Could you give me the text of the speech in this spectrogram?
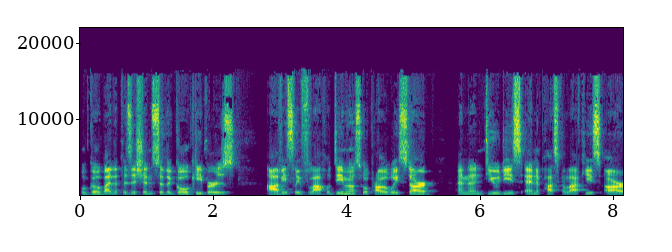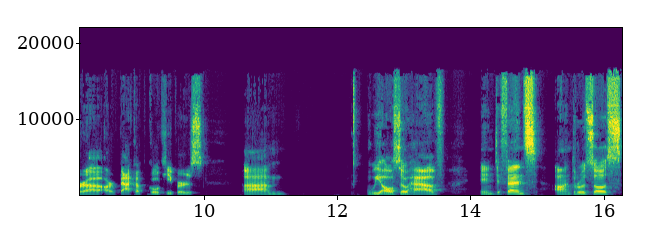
we'll go by the position. So, the goalkeepers, obviously, Vlachodimos will probably start. And then Dioudis and Paschalakis are, uh, are backup goalkeepers. Um, we also have in defense Androutsos,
